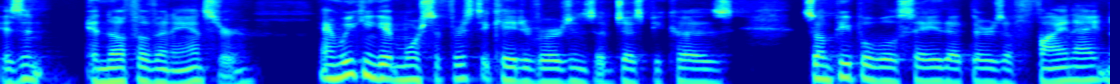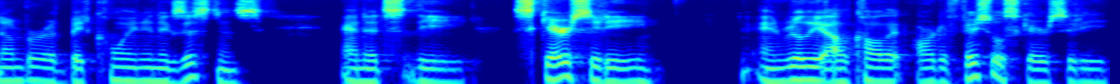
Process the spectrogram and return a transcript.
isn't enough of an answer. And we can get more sophisticated versions of just because. Some people will say that there's a finite number of Bitcoin in existence, and it's the scarcity, and really I'll call it artificial scarcity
